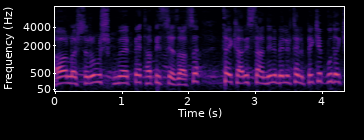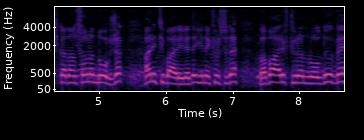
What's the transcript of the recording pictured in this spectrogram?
ağırlaştırılmış müebbet hapis cezası tekrar istendiğini belirtelim. Peki bu dakikadan sonra ne olacak? An itibariyle de yine kürsüde Baba Arif Güran'ın olduğu ve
